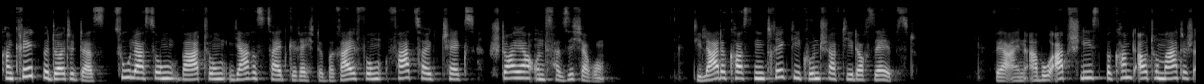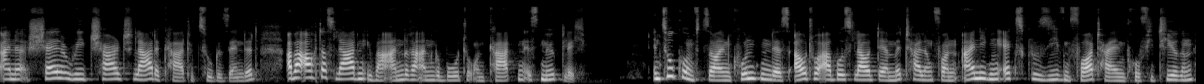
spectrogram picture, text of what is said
Konkret bedeutet das Zulassung, Wartung, jahreszeitgerechte Bereifung, Fahrzeugchecks, Steuer und Versicherung. Die Ladekosten trägt die Kundschaft jedoch selbst. Wer ein Abo abschließt, bekommt automatisch eine Shell Recharge Ladekarte zugesendet, aber auch das Laden über andere Angebote und Karten ist möglich. In Zukunft sollen Kunden des Autoabos laut der Mitteilung von einigen exklusiven Vorteilen profitieren,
